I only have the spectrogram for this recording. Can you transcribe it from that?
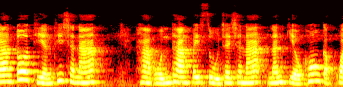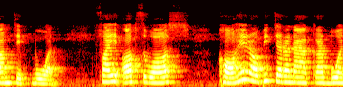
การโต้เถียงที่ชนะ หากหนทางไปสู่ชัยชนะนั้นเกี่ยวข้องกับความเจ็บปวด Fight of Swords ขอให้เราพิจารณากระบวน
